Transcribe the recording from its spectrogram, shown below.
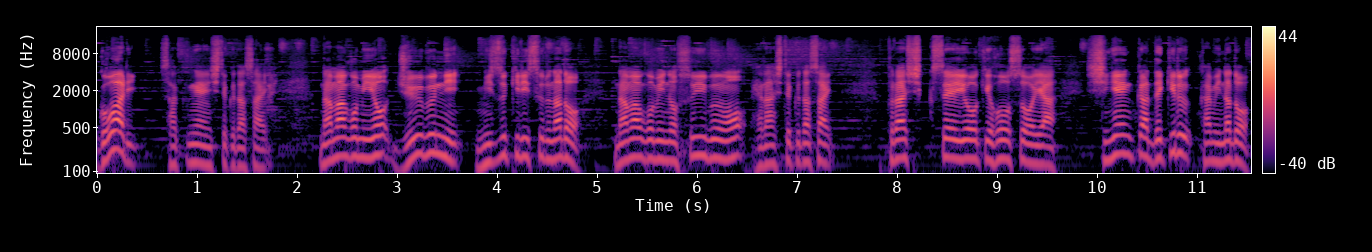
5割削減してください。生ゴミを十分に水切りするなど生ゴミの水分を減らしてください。プラスチック製容器包装や資源化できる紙など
